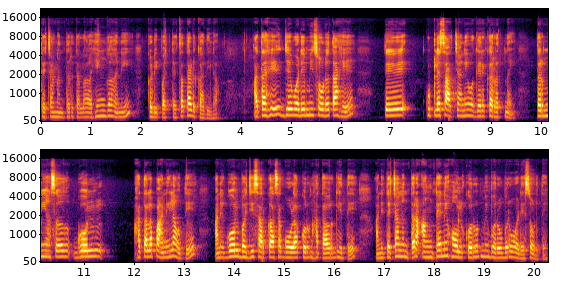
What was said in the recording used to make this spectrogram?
त्याच्यानंतर त्याला हिंग आणि कढीपत्त्याचा तडका दिला. आता हे जे वडे मी सोडत आहे ते कुठल्या साच्याने वगैरे करत नाही. तर मी असं गोल हाताला पाणी लावते आणि गोल भजीसारखा असा गोळा करून हातावर घेते आणि त्याच्यानंतर अंगठ्याने होल करून मी बरोबर वडे सोडते.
